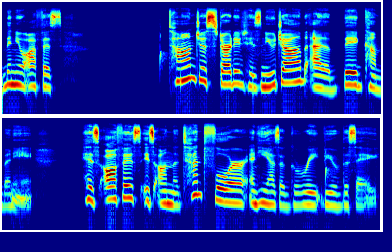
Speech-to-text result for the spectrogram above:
the new office. Tom just started his new job at a big company. His office is on the 10th floor and he has a great view of the sea.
